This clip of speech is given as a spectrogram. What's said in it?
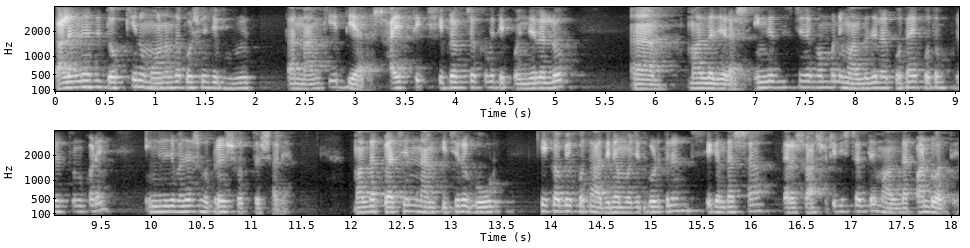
কালিন্দী নদীর দক্ষিণ ও মহানন্দা পশ্চিমে যে ভূমি তার নাম কি? দিয়ারা। সাহিত্যিক শিবরাম চক্রবর্তী কোন জেলার লোক? মালদা জেলার। ইংরেজ ইস্ট কোম্পানি মালদা জেলার কোথায় প্রথম প্রতিস্থাপন করে? ইংরেজ বাজার সতেরোশো সত্তর সালে। মালদার প্রাচীন নাম কি ছিল? গৌড়। কে কবে কোথায় আদিনা মসজিদ গড়ে সিকান্দার শাহ, তেরোশো আষট্টি খ্রিস্টাব্দে মালদার পান্ডুয়াতে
